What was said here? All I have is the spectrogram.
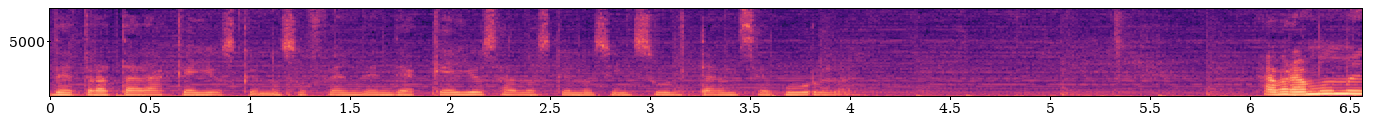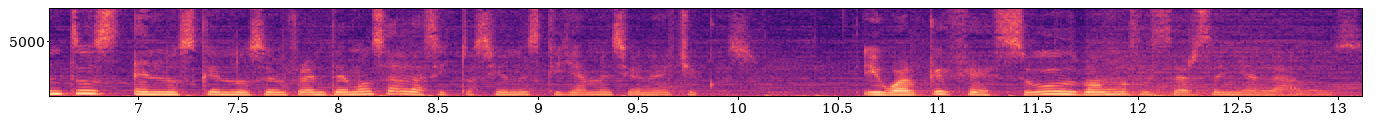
de tratar a aquellos que nos ofenden, de aquellos a los que nos insultan, se burlan. Habrá momentos en los que nos enfrentemos a las situaciones que ya mencioné, chicos. Igual que Jesús, vamos a ser señalados,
